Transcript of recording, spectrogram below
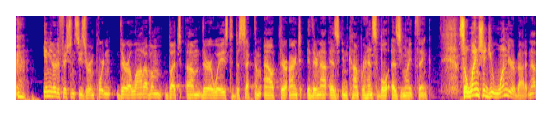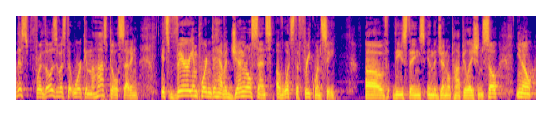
immunodeficiencies are important. There are a lot of them, but um, there are ways to dissect them out. There aren't, they're not as incomprehensible as you might think. So when should you wonder about it? Now this, for those of us that work in the hospital setting, it's very important to have a general sense of what's the frequency of these things in the general population. So, you know,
